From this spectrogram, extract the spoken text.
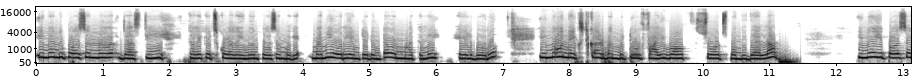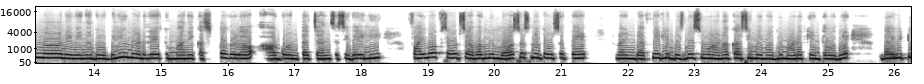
ಇನ್ನೊಂದು ಪರ್ಸನ್ ಜಾಸ್ತಿ ತಲೆ ಕೆಡ್ಸ್ಕೊಳ್ಳಲ್ಲ ಇನ್ನೊಂದು ಪರ್ಸನ್ ಬಗ್ಗೆ. ಮನಿ ಓರಿಯೆಂಟೆಡ್ ಅಂತ ಒಂದ್ ಮಾತಲ್ಲಿ ಹೇಳ್ಬೋದು. ಇನ್ನು ನೆಕ್ಸ್ಟ್ ಕಾರ್ಡ್ ಬಂದ್ಬಿಟ್ಟು ಫೈವ್ ಆಫ್ ಸೋರ್ಟ್ಸ್ ಬಂದಿದೆ ಅಲ್ಲ? ಇನ್ನು ಈ ಪರ್ಸನ್ ನೀವೇನಾದ್ರೂ ಬಿಲೀವ್ ಮಾಡಿದ್ರೆ ತುಂಬಾನೇ ಕಷ್ಟಗಳು ಆಗುವಂತ ಚಾನ್ಸಸ್ ಇದೆ. ಇಲ್ಲಿ ಫೈವ್ ಆಫ್ ಸೋರ್ಟ್ಸ್ ಯಾವಾಗ್ಲೂ ಲಾಸಸ್ನ ತೋರ್ಸುತ್ತೆ. ಅಂಡ್ ಡೆಫಿನೆಟ್ಲಿ ಬಿಸ್ನೆಸ್ ಹಣಕಾಸಿಂದ ಏನಾದ್ರು ಮಾಡಕ್ಕೆ ಅಂತ ಹೋದ್ರೆ, ದಯವಿಟ್ಟು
